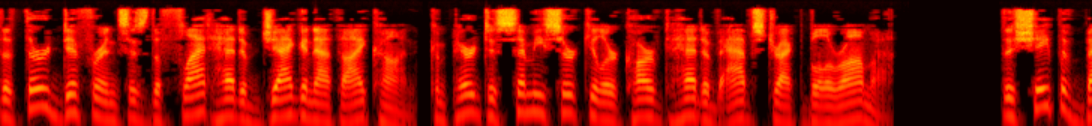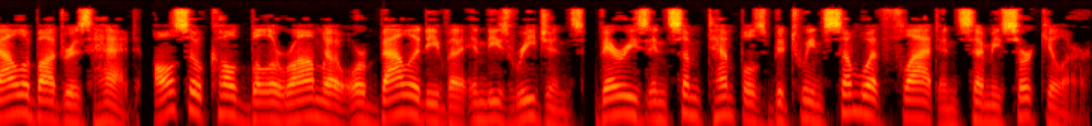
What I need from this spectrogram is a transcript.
The third difference is the flat head of Jagannath icon, compared to semicircular carved head of abstract Balarama. The shape of Balabhadra's head, also called Balarama or Baladeva in these regions, varies in some temples between somewhat flat and semicircular.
